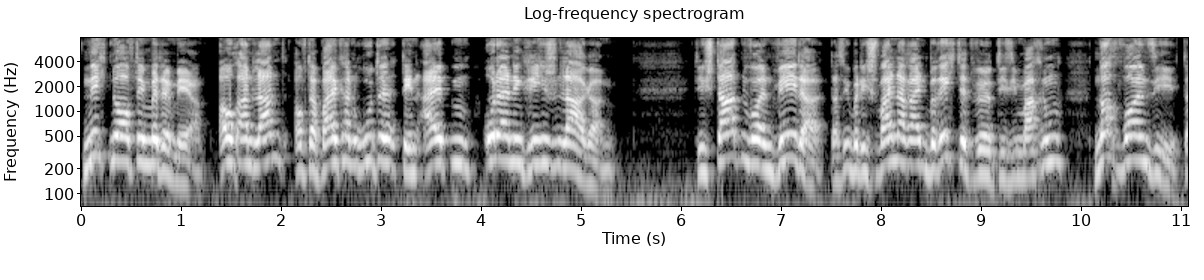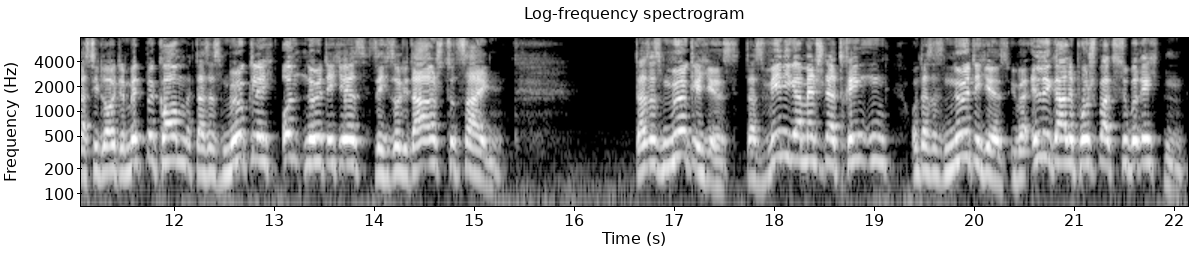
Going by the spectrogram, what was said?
Nicht nur auf dem Mittelmeer, auch an Land, auf der Balkanroute, den Alpen oder in den griechischen Lagern. Die Staaten wollen weder, dass über die Schweinereien berichtet wird, die sie machen, noch wollen sie, dass die Leute mitbekommen, dass es möglich und nötig ist, sich solidarisch zu zeigen dass es möglich ist, dass weniger Menschen ertrinken und dass es nötig ist, über illegale Pushbacks zu berichten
